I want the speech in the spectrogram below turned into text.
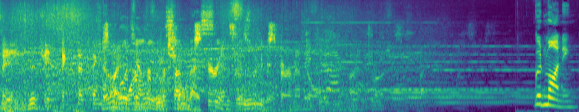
they, they think that things might work from personal experiences with experimental Good morning.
